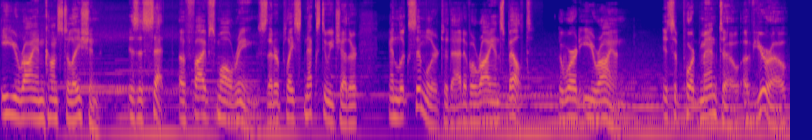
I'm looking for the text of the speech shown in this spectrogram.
EURion constellation is a set of five small rings that are placed next to each other and look similar to that of Orion's belt. The word EURion is a portmanteau of Euro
